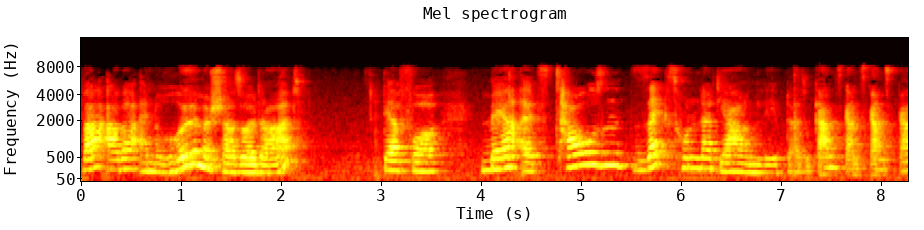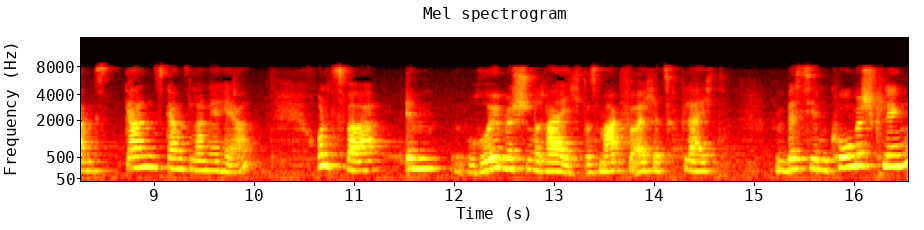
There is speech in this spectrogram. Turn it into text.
war aber ein römischer Soldat, der vor mehr als 1600 Jahren lebte, also ganz, ganz, ganz, ganz, ganz, ganz lange her. Und zwar im Römischen Reich. Das mag für euch jetzt vielleicht ein bisschen komisch klingen,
